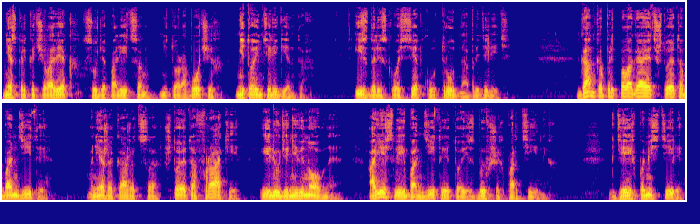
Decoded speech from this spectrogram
несколько человек, судя по лицам, не то рабочих, не то интеллигентов издали сквозь сетку трудно определить. Ганка предполагает, что это бандиты. Мне же кажется, что это фраки и люди невиновные, а если и бандиты, то из бывших партийных. Где их поместили?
